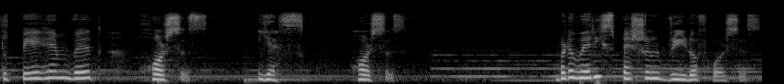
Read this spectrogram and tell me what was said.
to pay him with horses. Yes, horses. But a very special breed of horses.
